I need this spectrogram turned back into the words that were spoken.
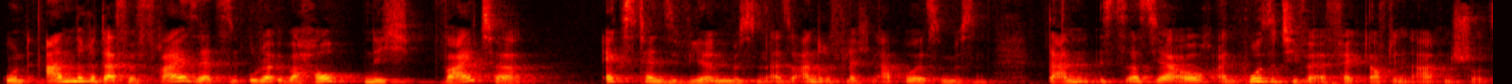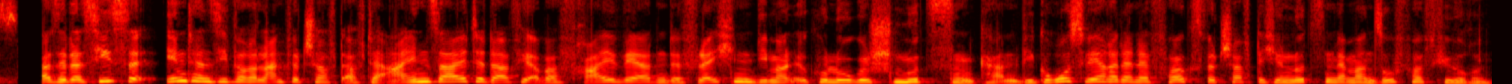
und andere dafür freisetzen oder überhaupt nicht weiter extensivieren müssen, also andere Flächen abholzen müssen, dann ist das ja auch ein positiver Effekt auf den Artenschutz. Also das hieße intensivere Landwirtschaft auf der einen Seite, dafür aber frei werdende Flächen, die man ökologisch nutzen kann. Wie groß wäre denn der volkswirtschaftliche Nutzen, wenn man so verführe?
